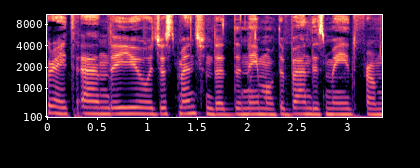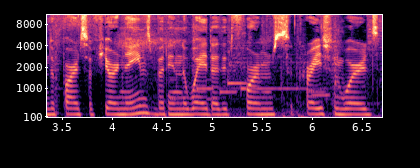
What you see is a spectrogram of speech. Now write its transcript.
Great. And you just mentioned that the name of the band is made from the parts of your names, but in the way that it forms Croatian words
